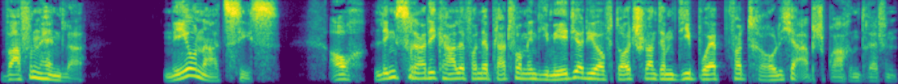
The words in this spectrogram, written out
Waffenhändler, Neonazis, auch Linksradikale von der Plattform Indie Media, die auf Deutschland im Deep Web vertrauliche Absprachen treffen.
